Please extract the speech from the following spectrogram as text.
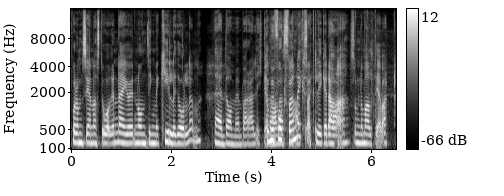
på de senaste åren det är ju någonting med killrollen. Nej, de är bara likadana. De är fortfarande exakt likadana ja. som de alltid har varit.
